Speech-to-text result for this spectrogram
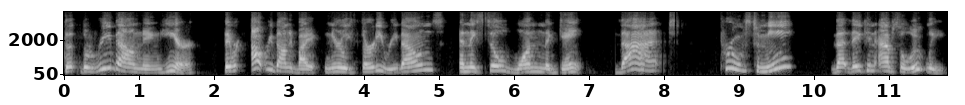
the, the rebounding here, they were out rebounded by nearly 30 rebounds and they still won the game. That proves to me that they can absolutely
